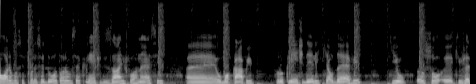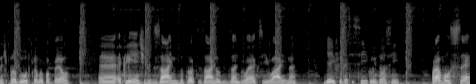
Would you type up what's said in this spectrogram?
hora você é fornecedor, outra hora você é cliente. O design fornece é, o mockup para o cliente dele, que é o dev, que eu, eu sou é, que o gerente de produto, que é o meu papel, é, é cliente do design, do product design ou do design do UX e UI, né? E aí fica esse ciclo. Então, assim, para você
